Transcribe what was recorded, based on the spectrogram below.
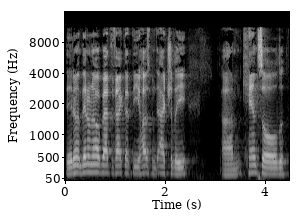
They don't they don't know about the fact that the husband actually um, canceled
